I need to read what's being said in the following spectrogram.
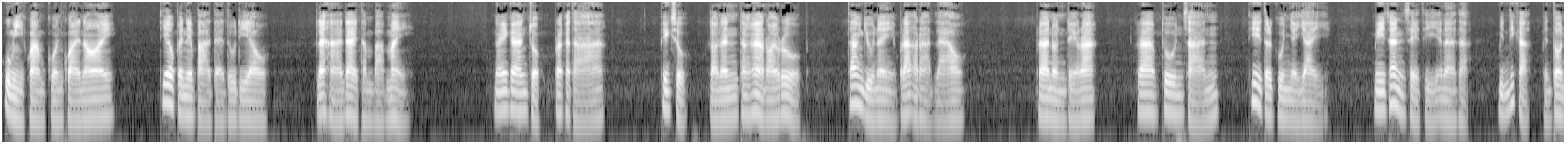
ผู้มีความกวนกวายน้อย เที่ยวไปในป่าแต่ดูเดียว และหาได้ทำบาปไม่ ในการจบพระคาถา ภิกษุเหล่านั้นทั้งห้าร้อยรูป ตั้งอยู่ในพระอาราธแล้ว พระนนเทระกราบทูลสารที่ตระกูลใหญ่ ๆ มีท่านเศรษฐีอนาถบินทิกะเป็นต้น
